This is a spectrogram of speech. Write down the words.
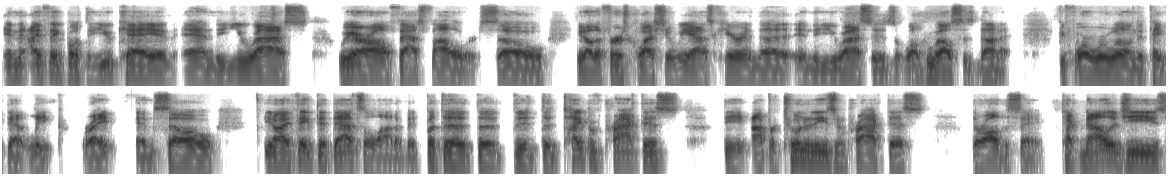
And I think both the UK and and the US we are all fast followers. So, you know, the first question we ask here in the in the US is, well, who else has done it before we're willing to take that leap, right? And so, you know, I think that that's a lot of it. But the the the the type of practice, the opportunities in practice, they're all the same. Technologies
